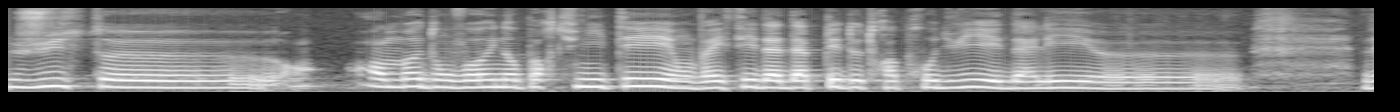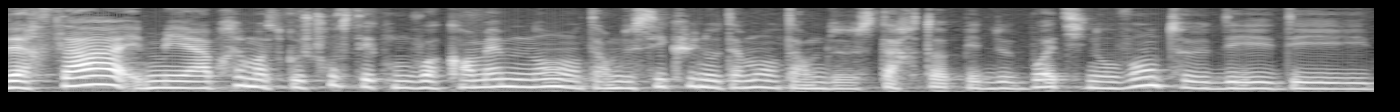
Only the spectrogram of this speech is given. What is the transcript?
juste euh, en mode on voit une opportunité, on va essayer d'adapter deux trois produits et d'aller vers ça. Mais après, moi, ce que je trouve, c'est qu'on voit quand même, non, en termes de sécu, notamment en termes de start-up et de boîtes innovantes, des, des,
